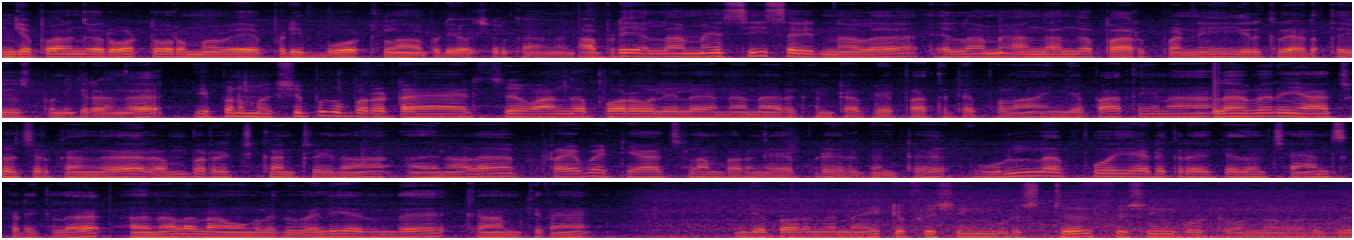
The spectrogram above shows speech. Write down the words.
இங்கே பாருங்கள் ரோட்டோரமாகவே எப்படி போட்லாம் அப்படி வச்சுருக்காங்க. அப்படி எல்லாமே சீ சைடுனால எல்லாமே அங்கங்கே பார்க் பண்ணி இருக்கிற இடத்த யூஸ் பண்ணிக்கிறாங்க. இப்போ நமக்கு ஷிப்புக்கு போகிற டைம் ஆயிடுச்சு. வாங்க போகிற வழியில் என்னென்ன இருக்குன்ட்டு அப்படியே பார்த்துட்டே போகலாம் இங்கே பார்த்தீங்கன்னா எல்லா பேரும் யாட்ச் வச்சுருக்காங்க. ரொம்ப ரிச் கண்ட்ரி தான். அதனால ப்ரைவேட் யாட்ச்லாம் பாருங்கள் எப்படி இருக்குன்ட்டு. உள்ளே போய் எடுக்கிறதுக்கு எதுவும் சான்ஸ் கிடைக்கல. அதனால் நான் உங்களுக்கு வெளியே இருந்தே காமிக்கிறேன். இங்கே பாருங்கள் நைட்டு ஃபிஷிங் முடிச்சுட்டு ஃபிஷிங் போட்டு ஒன்று வருது.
